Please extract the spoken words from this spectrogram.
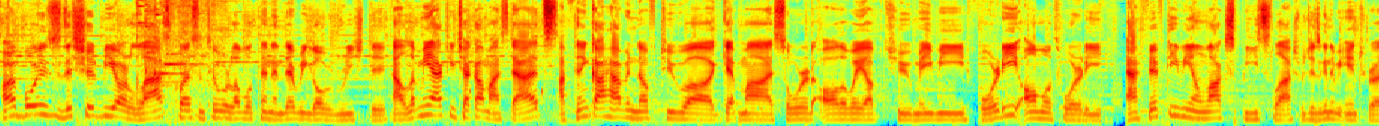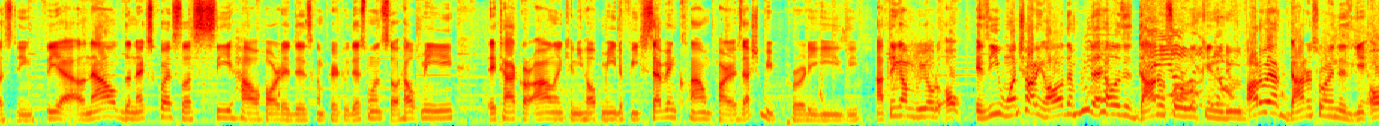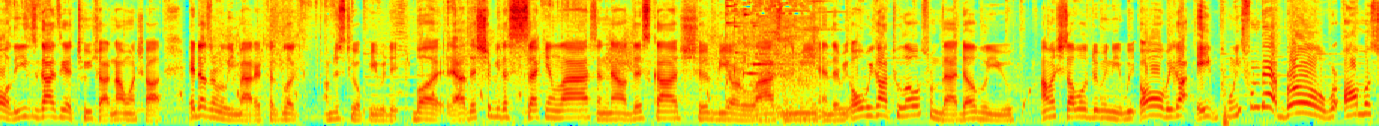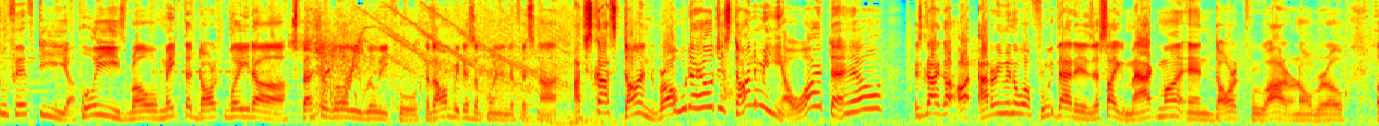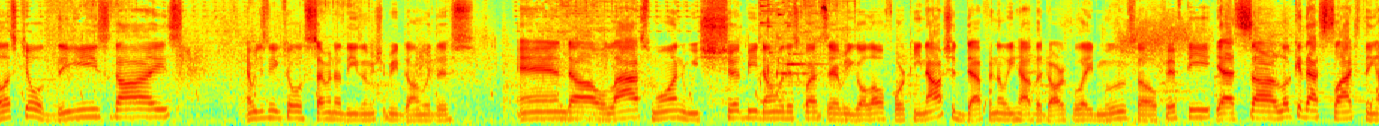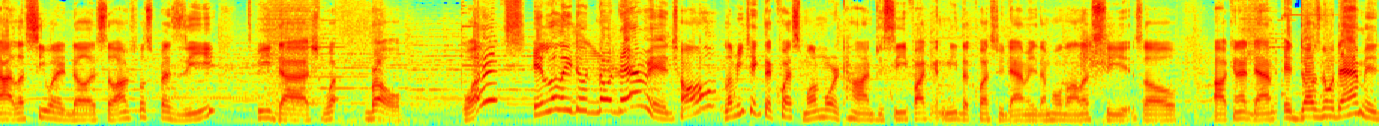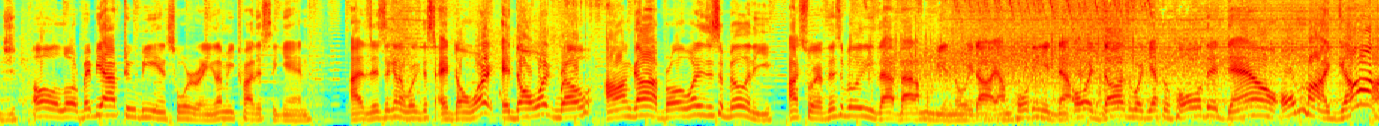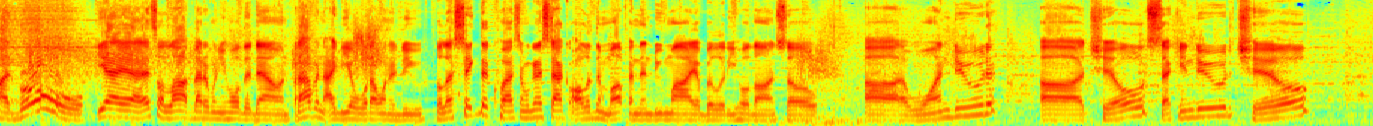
all right boys this should be our last quest until we're level 10 and there we go we reached it. Now let me actually check out my stats. I think i have enough to uh, get my sword all the way up to maybe 40 almost 40 at 50 we unlock speed slash which is going to be interesting. So yeah now the next quest let's see how hard it is compared to this one. So help me attack our island. Can you help me defeat seven clown pirates? That should be pretty easy. I think i'm gonna be able to oh is he one-shotting all of them? Who the hell is this dinosaur looking dude? How do we have dinosaur in this game? Oh these guys get two shot not one shot. It doesn't really matter because look i'm just too op with it. But yeah this should be the second last and now this guy should be our last enemy and then we oh we got two levels from that w. How much double do we need? We oh we got eight points from that bro. We're almost to 50 please bro make the dark blade uh special ability really cool because i won't be disappointed if it's not. I just got stunned bro. Who the hell just stunned me? What the hell? This guy got, I don't even know what fruit that is. It's like magma and dark fruit. I don't know, bro. But let's kill these guys. And we just need to kill seven of these and we should be done with this. And uh, last one, we should be done with this quest. There we go, level 14. Now I should definitely have the Dark Blade move. So 50. Yes, sir. Look at that slash thing. All right, let's see what it does. So I'm supposed to press Z, speed dash. What? Bro, what? It literally did no damage, huh? Let me take the quest one more time to see if I can need the quest to damage them. Hold on, let's see. So, uh, can I damage? It does no damage. Oh, Lord. Maybe I have to be in sword range. Let me try this again. Is it gonna work. This it don't work. It don't work bro. On god bro. What is this ability? I swear if this ability is that bad i'm gonna be annoyed. I, i'm holding it down. Oh it does work. You have to hold it down. Oh my god bro. Yeah yeah it's a lot better when you hold it down. But i have an idea what i want to do. So let's take the quest and we're gonna stack all of them up and then do my ability. Hold on. So uh one dude uh chill. Second dude chill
